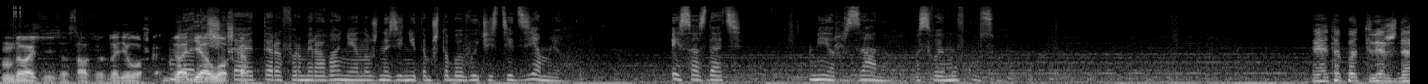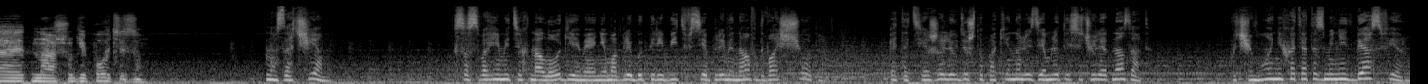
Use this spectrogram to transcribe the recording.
Ну давайте здесь осталось вот гладиоложка. Бета Гладиоложка. считает, терраформирование нужно Зенитам, чтобы вычистить Землю. И создать мир заново, по своему вкусу. Это подтверждает нашу гипотезу. Но зачем? Со своими технологиями они могли бы перебить все племена в два счета. Это те же люди, что покинули Землю тысячу лет назад. Почему они хотят изменить биосферу?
